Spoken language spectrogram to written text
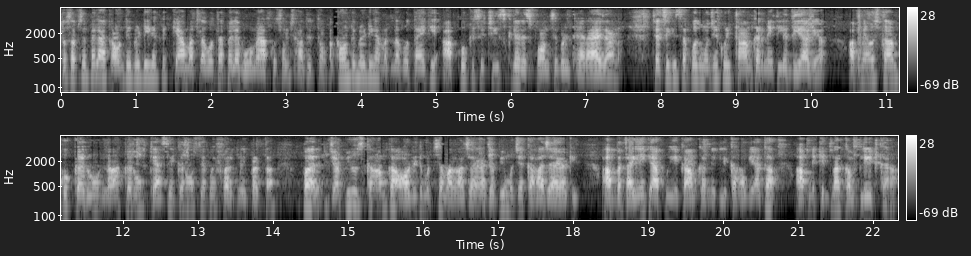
तो सबसे पहले अकाउंटेबिलिटी का क्या मतलब होता है? पहले वो मैं आपको समझा देता हूँ। अकाउंटेबिलिटी का मतलब होता है कि आपको किसी चीज़ के लिए रिस्पॉन्सिबल ठहराया जाना। जैसे कि सपोज़ मुझे कोई काम करने के लिए दिया गया अब मैं उस काम को करूँ, ना करूँ, कैसे करूँ, उससे कोई फ़र्क नहीं पड़ता। पर जब भी उस काम का ऑडिट मुझसे मांगा जाएगा, जब भी मुझे कहा जाएगा कि आप बताइए कि आपको ये काम करने के लिए कहा गया था, आपने कितना कंप्लीट करा।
